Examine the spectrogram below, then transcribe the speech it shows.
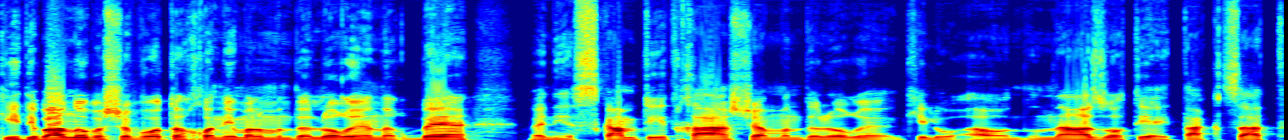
כי דיברנו בשבועות האחרונים על מנדלוריאן הרבה, ואני הסכמתי איתך שהמנדלוריאן, כאילו, העונה הזאת הייתה קצת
